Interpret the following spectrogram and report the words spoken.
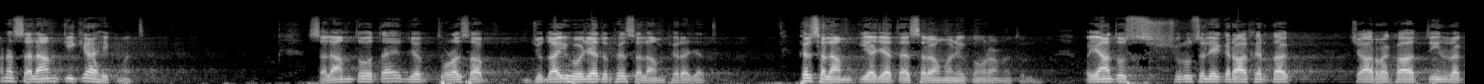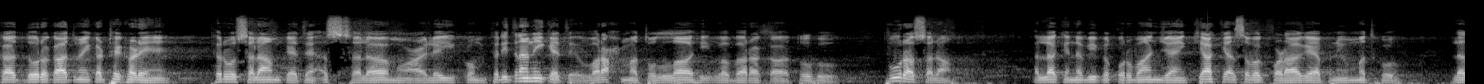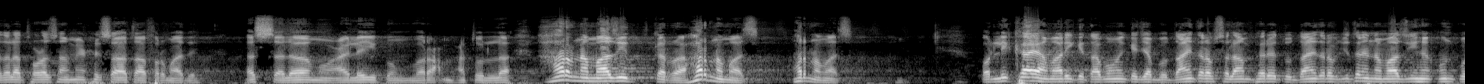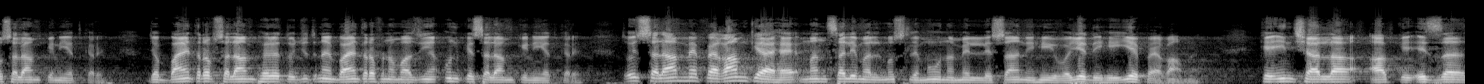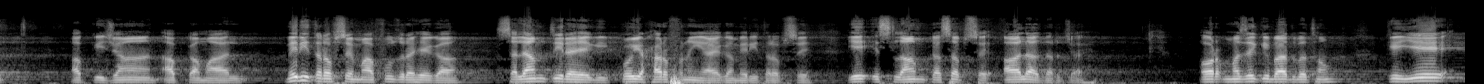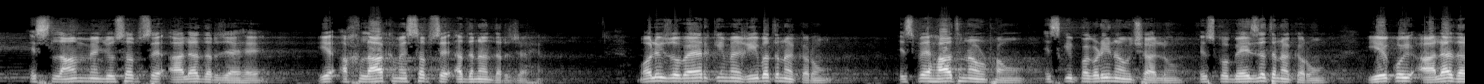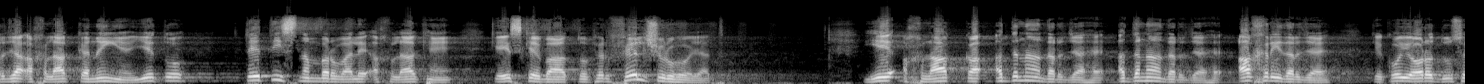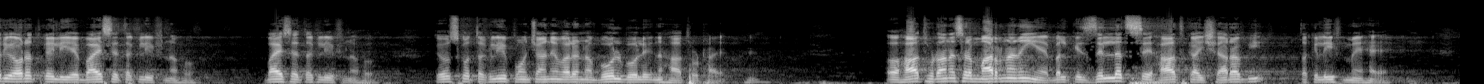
ना सलाम की क्या हिकमत? सलाम तो होता है, जब थोड़ा सा जुदाई हो जाए तो फिर सलाम फेरा जाता फिर सलाम किया जाता है असल रहमतुल्ला और यहाँ तो शुरू से लेकर आखिर तक चार रकात, तीन रकात, दो रकात में इकट्ठे खड़े हैं, फिर वो सलाम कहते हैं असलकुम फिर इतना नहीं कहते, वरहमतुल्लाहि वबरकातुहु। पूरा सलाम। अल्लाह के नबी पे कुर्बान जाएँ क्या क्या सबक पढ़ा गया अपनी उम्मत को। अल्लाह ताला थोड़ा सा हमें हिस्सा अता फरमा दे। असलकुम वरहमतुल्लाह हर नमाजी कर रहा, हर नमाज़ हर नमाज़। और लिखा है हमारी किताबों में कि जब दाएँ तरफ़ सलाम फेरे तो दाएँ तरफ़ जितने नमाजी हैं, उनको सलाम की नीयत करें। जब बाएँ तरफ़ सलाम फेरे तो जितने बाएँ तरफ़ नमाजी हैं, उनके सलाम की नीयत करें। तो इस सलाम में पैगाम क्या है? मन सलिम अलमुसलमून मिलसान ही वयद ही ये पैगाम है कि इन आपकी इज़्ज़त आपकी जान, आपका माल मेरी तरफ़ से महफूज रहेगा, सलामती रहेगी, कोई हर्फ नहीं आएगा मेरी तरफ़ से। ये इस्लाम का सबसे आला दर्जा है। और मज़े की बात बताऊँ कि ये इस्लाम में जो सबसे आला दर्जा है, ये अखलाक में सबसे अदना दर्जा है। मौली ज़ुबैर की मैं गीबत ना करूँ, इस पे हाथ ना उठाऊं, इसकी पगड़ी ना उछालूं, इसको बेइज्जत ना करूँ ये कोई आला दर्जा अखलाक का नहीं है, ये तो तैतीस नंबर वाले अखलाक हैं कि इसके बाद तो फिर फेल शुरू हो जाता ये अखलाक का अदना दर्जा है, अदना दर्जा है, आखिरी दर्जा है कि कोई औरत दूसरी औरत के लिए बायस तकलीफ़ ना हो, बायस तकलीफ़ ना हो, कि उसको तकलीफ़ पहुँचाने वाला ना बोल बोले, ना हाथ उठाए। और हाथ उठाना सिर्फ़ मारना नहीं है, बल्कि जिल्लत से हाथ का इशारा भी तकलीफ़ में है।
